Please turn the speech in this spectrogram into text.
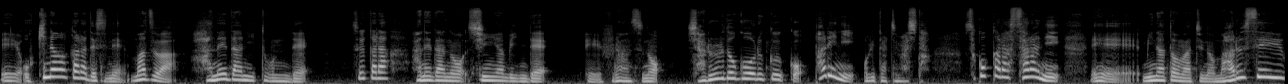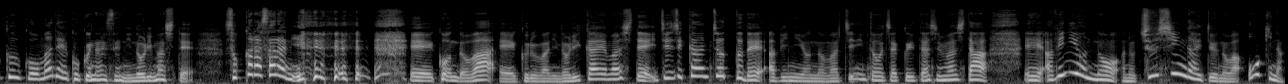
えー、沖縄からですねまずは羽田に飛んでそれから羽田の深夜便で、えー、フランスのシャルル・ド・ゴール空港パリに降り立ちました。そこからさらに、えー、港町のマルセイユ空港まで国内線に乗りまして、そこからさらに えー、今度は、えー、車に乗り換えまして、1時間ちょっとでアビニオンの街に到着いたしました。えー、アビニオンのあの中心街というのは大きな、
